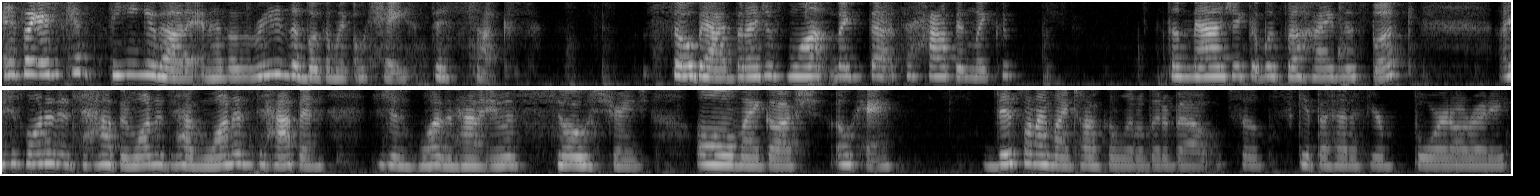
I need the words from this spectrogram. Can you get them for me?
And it's like, I just kept thinking about it. And as I was reading the book, I'm like, okay, this sucks so bad. But I just want like that to happen. Like the magic that was behind this book. I just wanted it to happen, wanted to happen, wanted it to happen. It just wasn't happening. It was so strange. Oh my gosh. Okay. This one I might talk a little bit about, so skip ahead if you're bored already.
